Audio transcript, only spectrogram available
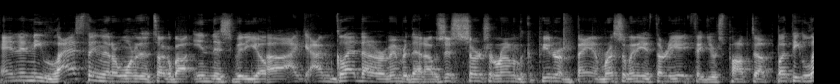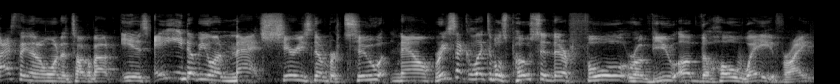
And then the last thing that I wanted to talk about in this video, uh, I, I'm glad that I remembered that. I was just searching around on the computer and bam, WrestleMania 38 figures popped up. But the last thing that I wanted to talk about is AEW Unmatched Series number 2. Now, Ringside Collectibles posted their full review of the whole wave, right?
